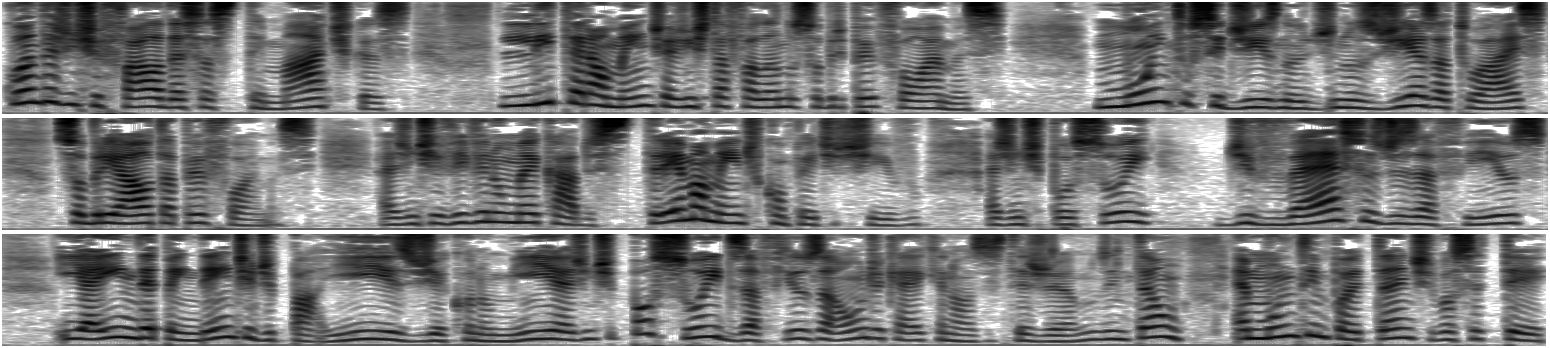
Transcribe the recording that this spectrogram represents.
quando a gente fala dessas temáticas, literalmente a gente está falando sobre performance. Muito se diz no, nos dias atuais sobre alta performance. A gente vive num mercado extremamente competitivo, a gente possui diversos desafios e aí independente de país, de economia, a gente possui desafios aonde quer que nós estejamos. Então, é muito importante você ter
